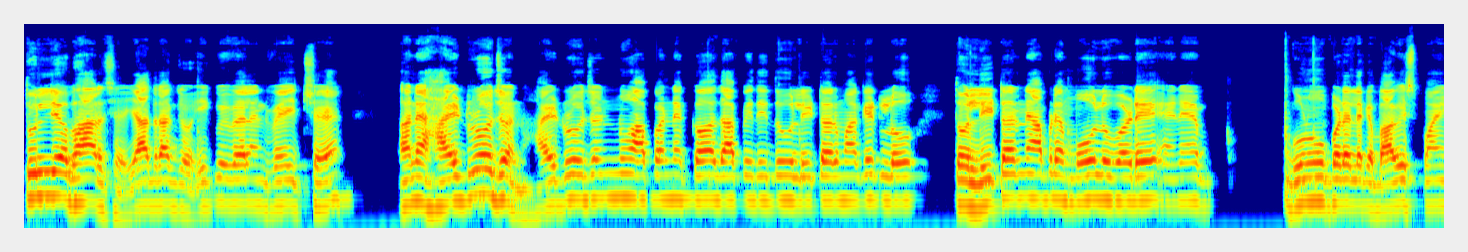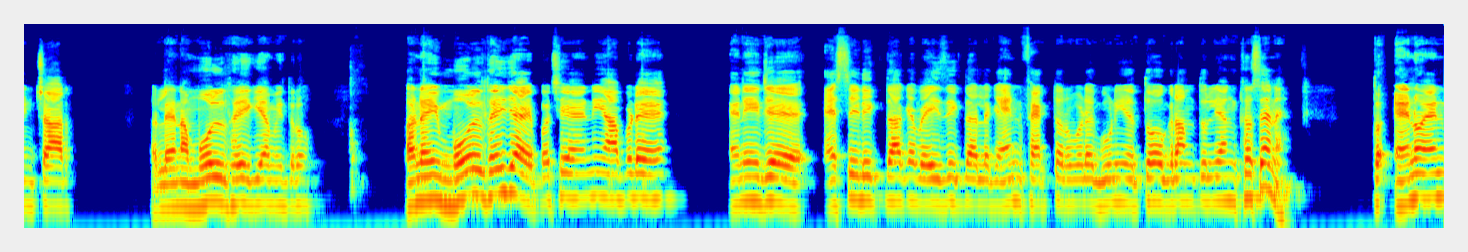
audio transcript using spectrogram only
તુલ્ય ભાર છે. યાદ રાખજો ઇક્વિવેલન્ટ વેઇટ છે અને હાઇડ્રોજન, હાઇડ્રોજનનું આપણને કદ આપી દીધું લીટરમાં કેટલું? તો લીટરને આપણે મોલ વડે એને ગુણવું પડે, એટલે કે બાવીસ પોઈન્ટ ચાર. એટલે એના મોલ થઈ ગયા મિત્રો. અને એ મોલ થઈ જાય, પછી એની આપણે એની જે એસિડિકતા કે બેઝિકતા, એટલે કે એન ફેક્ટર વડે ગુણીએ તો ગ્રામ તુલ્યાંક થશે ને? તો એનો એન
